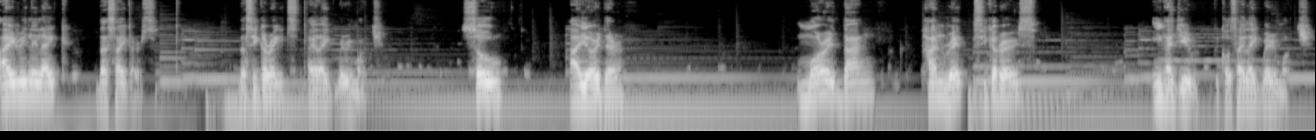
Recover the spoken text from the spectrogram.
I really like the cigars. The cigarettes I like very much. So I order more than 100 cigarettes in a year because I like very much.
